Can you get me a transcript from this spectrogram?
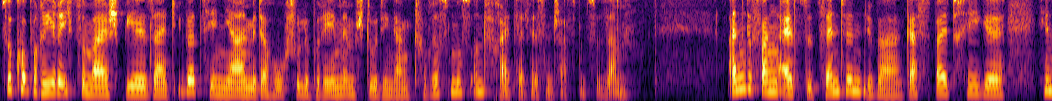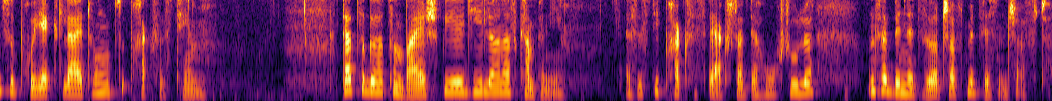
So kooperiere ich zum Beispiel seit über zehn Jahren mit der Hochschule Bremen im Studiengang Tourismus und Freizeitwissenschaften zusammen. Angefangen als Dozentin über Gastbeiträge hin zu Projektleitung zu Praxisthemen. Dazu gehört zum Beispiel die Learners Company. Es ist die Praxiswerkstatt der Hochschule und verbindet Wirtschaft mit Wissenschaft.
